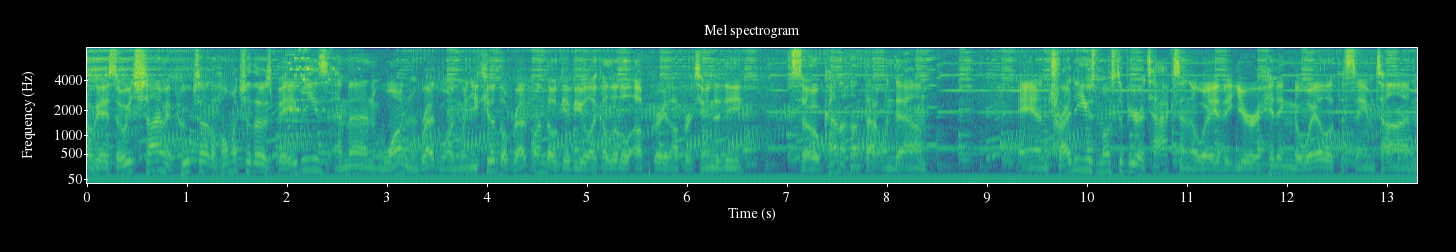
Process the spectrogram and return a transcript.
Okay, so each time it poops out a whole bunch of those babies, and then one red one. When you kill the red one, they'll give you like a little upgrade opportunity. So kind of hunt that one down. And try to use most of your attacks in a way that you're hitting the whale at the same time.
